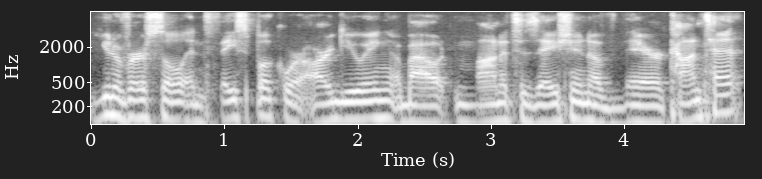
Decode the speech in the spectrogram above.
Universal and Facebook were arguing about monetization of their content,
